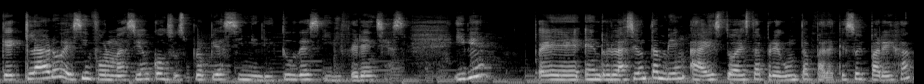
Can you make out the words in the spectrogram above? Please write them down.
que claro es información con sus propias similitudes y diferencias. Y bien, eh, en relación también a esto, a esta pregunta, ¿para qué soy pareja?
